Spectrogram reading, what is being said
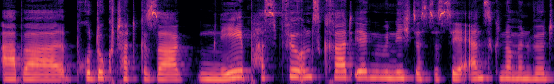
aber Produkt hat gesagt, nee, passt für uns gerade irgendwie nicht, dass das sehr ernst genommen wird.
